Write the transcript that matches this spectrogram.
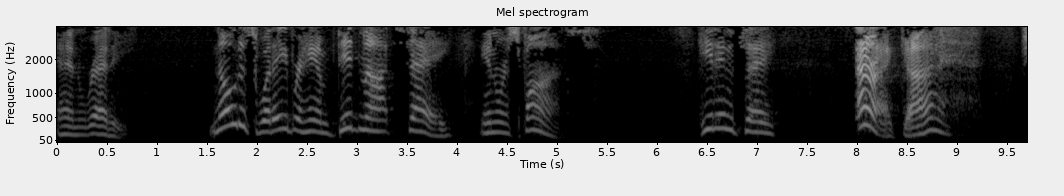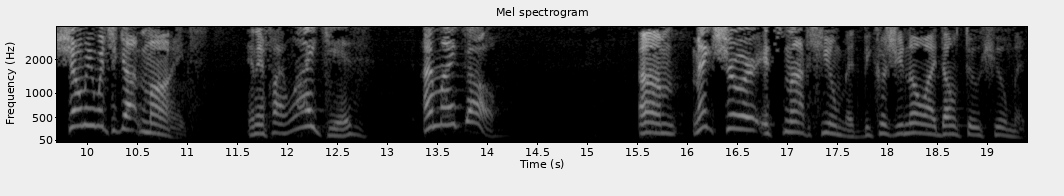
and ready. Notice what Abraham did not say in response. He didn't say, All right, God, show me what you got in mind. And if I like it, I might go. Um, make sure it's not humid because you know I don't do humid.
